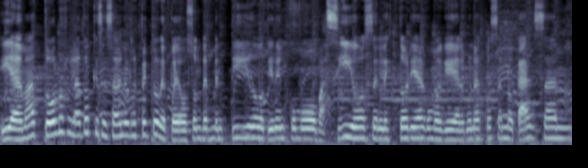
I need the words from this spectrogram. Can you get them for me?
Y además todos los relatos que se saben al respecto después o son desmentidos o tienen como vacíos en la historia, como que algunas cosas no calzan.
